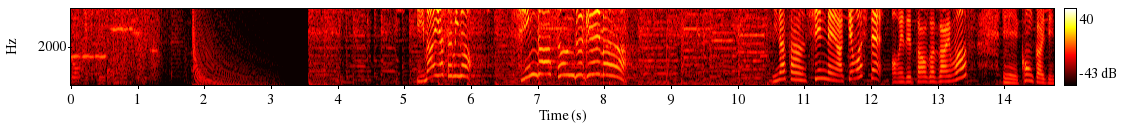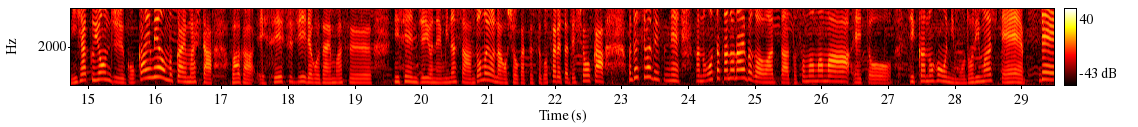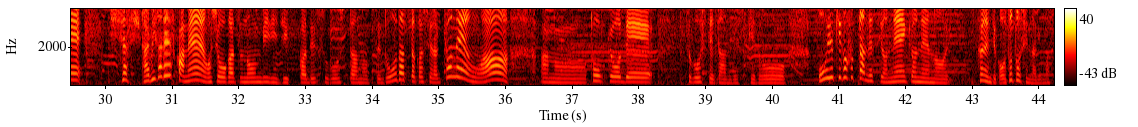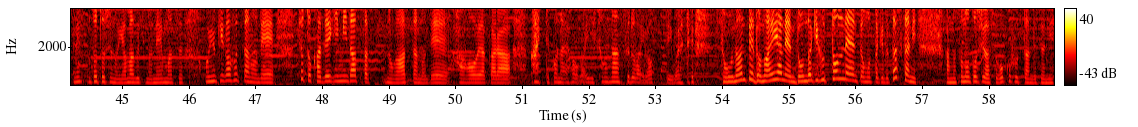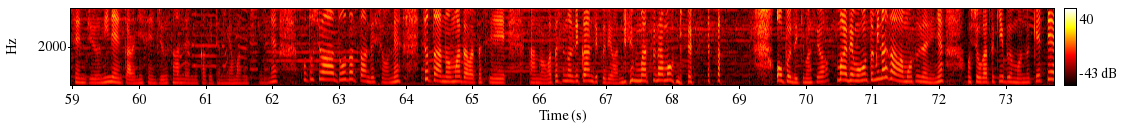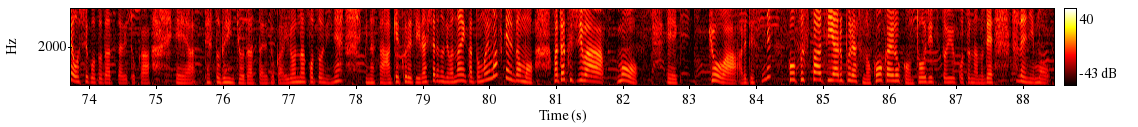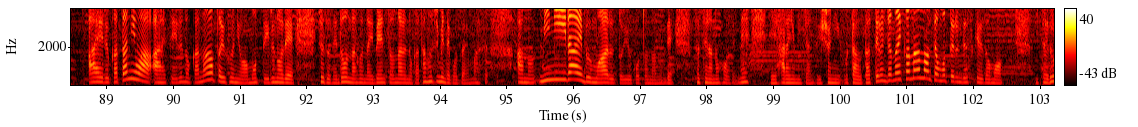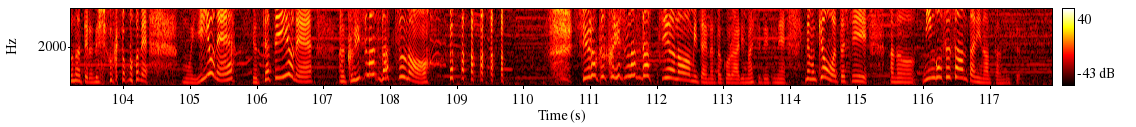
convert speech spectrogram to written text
今井あさみのシンガーソングゲーマー。皆さん新年明けましておめでとうございます。えー、今回で245回目を迎えました。我が SSG でございます。2014年皆さんどのようなお正月過ごされたでしょうか。私はですねあの大阪のライブが終わった後そのまま、えーと、実家の方に戻りまして。で久々ですかね。お正月のんびり実家で過ごしたのってどうだったかしら。去年はあの東京で過ごしてたんですけど大雪が降ったんですよね去年の去年というか一昨年になりますね。一昨年の山口の年末大雪が降ったのでちょっと風邪気味だったのがあったので母親から帰ってこない方がいい遭難するわよって言われて遭難ってどないやねんどんだけ降っとんねんって思ったけど確かにあのその年はすごく降ったんですよ。2012年から2013年にかけての山口県ね。今年はどうだったんでしょうね。ちょっとあのまだ私あの私の時間軸では年末なもんで。オープンできますよ。まあでも本当皆さんはもうすでにねお正月気分も抜けてお仕事だったりとか、えー、テスト勉強だったりとかいろんなことにね皆さん明け暮れていらっしゃるのではないかと思いますけれども私はもう、えー、今日はあれですねコープスパーティー R プラスの公開録音当日ということなのですでにもう会える方には会えているのかなというふうには思っているのでちょっとねどんな風なイベントになるのか楽しみでございます。あのミニライブもあるということなのでそちらの方でね、えー、原由美ちゃんと一緒に歌を歌ってるんじゃないかななんて思ってるんですけれども一体どうなってるんでしょうか？もうね もういいよね。言っちゃっていいよね。クリスマスだっつうの。収録クリスマスだっちゅうの。みたいなところありましてですね。でも今日私あのミンゴスサンタになったんです。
